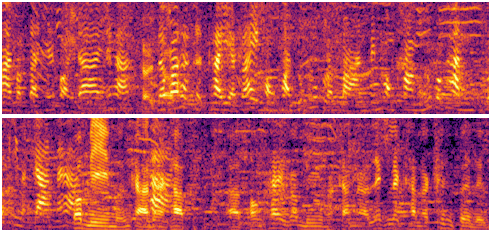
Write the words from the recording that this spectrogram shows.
มาจับจ่ายใช้สอยได้นะคะ ใช่ครับ แล้วก็ถ้าเกิดใครอยากจะให้ของขวัญลูกๆหลานๆเป็นทองคำรูปพรรณก็มีเหมือนกันนะคะ ก็มีเหมือนกันค่ะนะครับอ่า ทองแท่งก็มีเหมือนกันนะเล็กๆขนาดครึ่งสลึง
